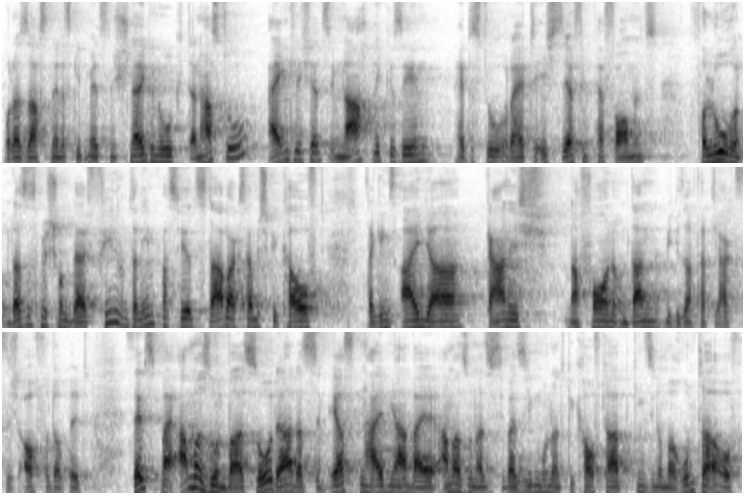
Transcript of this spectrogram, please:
oder sagst, ne, das geht mir jetzt nicht schnell genug, dann hast du eigentlich jetzt im Nachblick gesehen hättest du oder hätte ich sehr viel Performance verloren. Und das ist mir schon bei vielen Unternehmen passiert. Starbucks habe ich gekauft, da ging es ein Jahr gar nicht nach vorne und dann, wie gesagt, hat die Aktie sich auch verdoppelt. Selbst bei Amazon war es so, dass im ersten halben Jahr bei Amazon, als ich sie bei 700 gekauft habe, ging sie nochmal runter auf,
